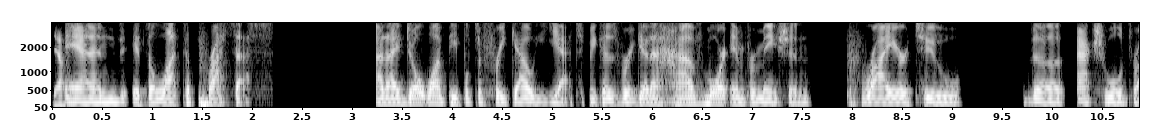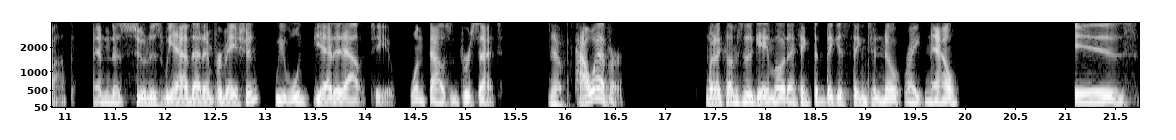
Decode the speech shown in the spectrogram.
Yeah. and it's a lot to process. And I don't want people to freak out yet because we're gonna have more information prior to the actual drop. And as soon as we have that information, we will get it out to you 1000%. Yep. However, when it comes to the game mode, I think the biggest thing to note right now is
